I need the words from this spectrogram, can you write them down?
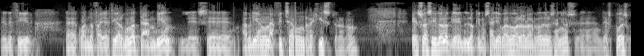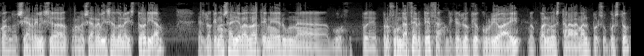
Es decir, eh, cuando fallecía alguno también les eh, abrían una ficha, un registro, ¿no? Eso ha sido lo que, lo que nos ha llevado a lo largo de los años, después, cuando se, ha revisado, cuando se ha revisado la historia, es lo que nos ha llevado a tener una pues, profunda certeza de qué es lo que ocurrió ahí, lo cual no está nada mal, por supuesto,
